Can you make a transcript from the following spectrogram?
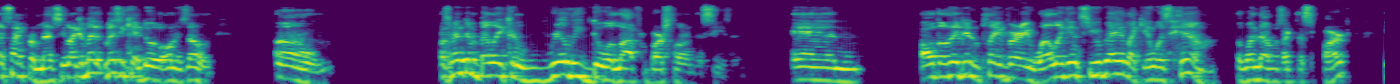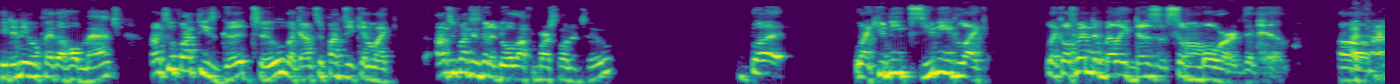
aside from Messi, like Messi can't do it on his own. Um, Ousmane Dembele can really do a lot for Barcelona this season. And although they didn't play very well against Juve, like it was him, the one that was like the spark. He didn't even play the whole match. Ansu Fati's good too. Like Ansu Fati can like Ansu Fati is going to do a lot for Barcelona too. But like you need you need like like Ousmane Dembele does some more than him. Um, I,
